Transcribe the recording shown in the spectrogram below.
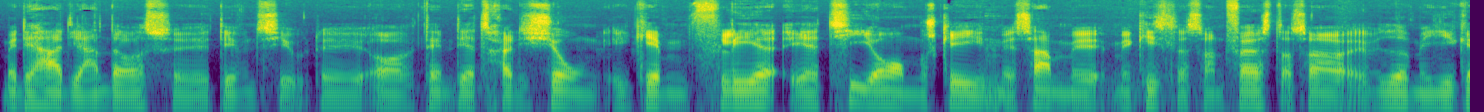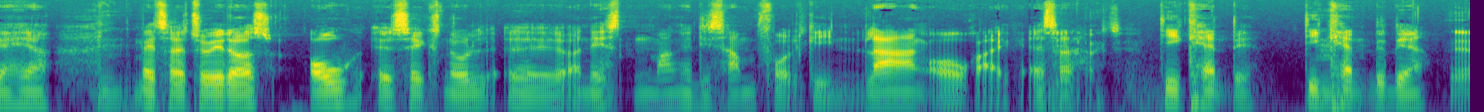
men det har de andre også øh, defensivt, øh, og den der tradition igennem flere, ja 10 år måske, mm. med sammen med, med Gislason først, og så videre med Iga her, mm. med 3-2-1 også, og øh, 6-0, øh, og næsten mange af de samme folk i en lang årrække. Altså, de kan det de mm. kan det der. Ja.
